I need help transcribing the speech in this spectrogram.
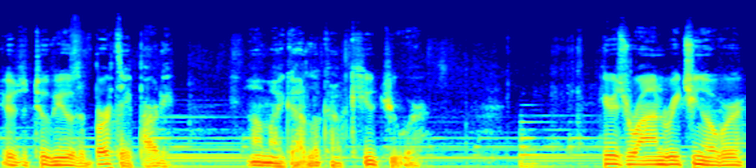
Here's the two of you at a birthday party. Oh my God, look how cute you were. Here's Ron reaching over,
